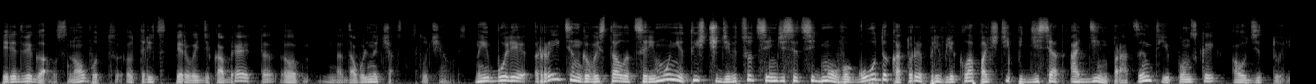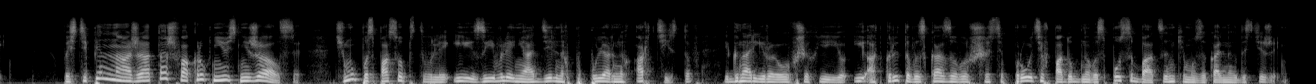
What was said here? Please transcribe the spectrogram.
передвигалась. Но вот 31 декабря это э, довольно часто случалось. Наиболее рейтинговой стала церемония 1977 года, которая привлекла почти 51% японской аудитории. Постепенно ажиотаж вокруг нее снижался – чему поспособствовали и заявления отдельных популярных артистов, игнорировавших ее и открыто высказывавшихся против подобного способа оценки музыкальных достижений.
